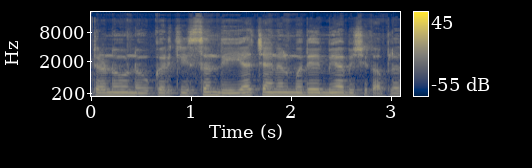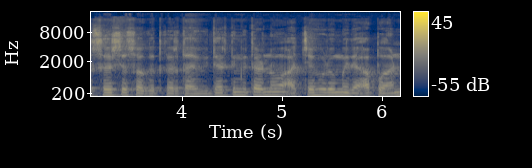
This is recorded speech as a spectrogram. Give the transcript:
मित्रांनो नोकरीची संधी या चॅनलमध्ये मी अभिषेक आपलं सहर्ष स्वागत करत आहे. विद्यार्थी मित्रांनो आजच्या व्हिडिओमध्ये आपण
